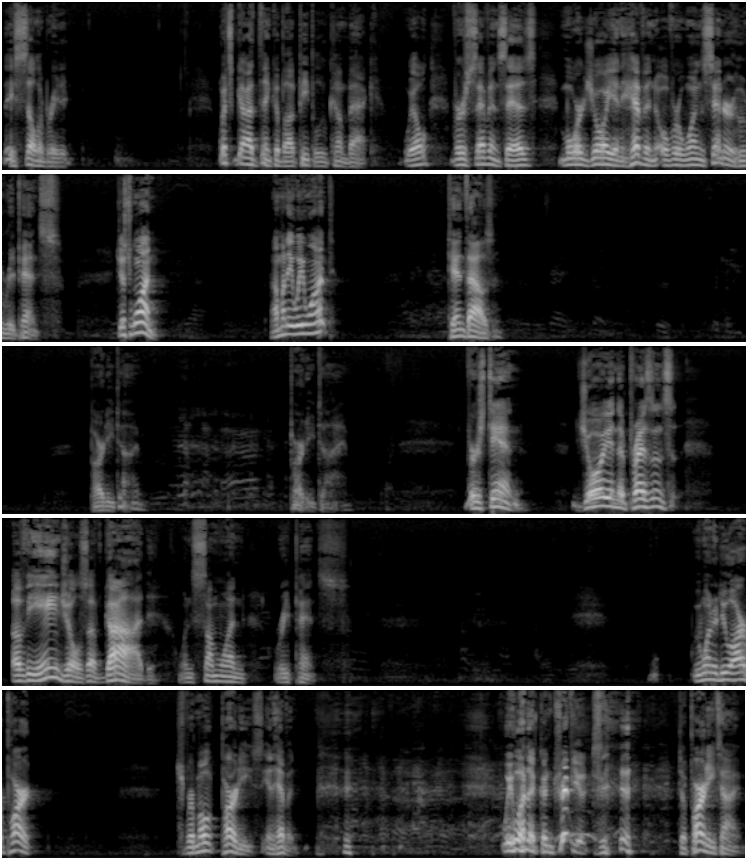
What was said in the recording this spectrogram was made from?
They celebrated. What's God think about people who come back? Well, verse 7 says, More joy in heaven over one sinner who repents. Just one. How many we want? 10,000. Party time. Party time. Verse 10 Joy in the presence of the angels of God when someone repents. We want to do our part to promote parties in heaven we want to contribute to party time.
